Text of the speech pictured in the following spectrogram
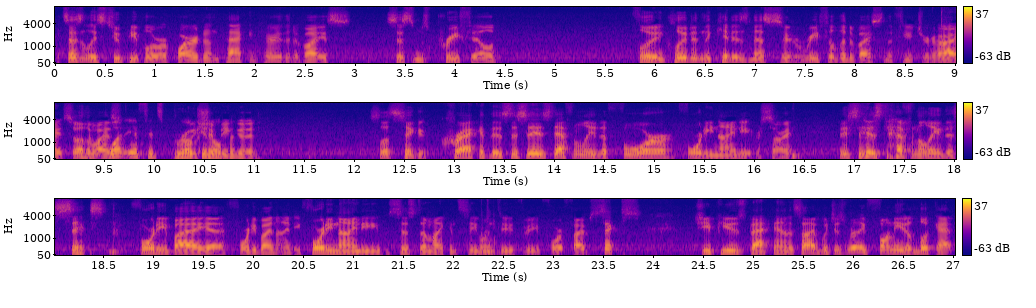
It says at least two people are required to unpack and carry the device. The system is pre-filled. Fluid included in the kit is necessary to refill the device in the future. All right, so otherwise what if it's broken? we should open? be good. So let's take a crack at this. This is definitely the 44090, or sorry, this is definitely the 640 by uh, 40 by 90, 4090 system. I can see one, two, three, four, five, six GPUs back down the side, which is really funny to look at.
